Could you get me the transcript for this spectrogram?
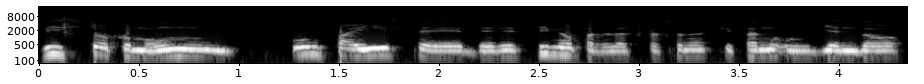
visto como un, país de, destino para las personas que están huyendo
